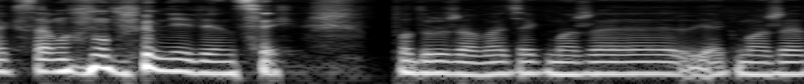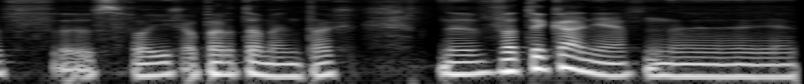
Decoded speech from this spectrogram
tak samo mógłby mniej więcej podróżować, jak może, jak może w, w swoich apartamentach w Watykanie e,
